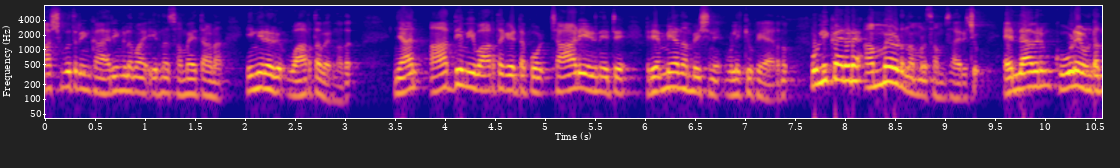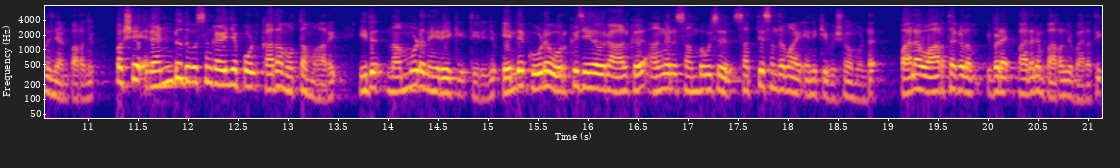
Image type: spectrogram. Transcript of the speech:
ആശുപത്രിയും കാര്യങ്ങളുമായി ഇരുന്ന സമയത്താണ് ഇങ്ങനെ ഒരു വാർത്ത വരുന്നത്. ഞാൻ ആദ്യം ഈ വാർത്ത കേട്ടപ്പോൾ ചാടി എഴുന്നേറ്റ് രമ്യ നമ്പേഷിനെ വിളിക്കുകയായിരുന്നു. പുള്ളിക്കാരുടെ അമ്മയോട് നമ്മൾ സംസാരിച്ചു. എല്ലാവരും കൂടെ ഉണ്ടെന്ന് ഞാൻ പറഞ്ഞു. പക്ഷേ രണ്ടു ദിവസം കഴിഞ്ഞപ്പോൾ കഥ മൊത്തം മാറി. ഇത് നമ്മുടെ നേരേക്ക് തിരിഞ്ഞു. എന്റെ കൂടെ വർക്ക് ചെയ്ത ഒരാൾക്ക് അങ്ങനെ സംഭവിച്ചതിൽ സത്യസന്ധമായി എനിക്ക് വിഷമമുണ്ട്. പല വാർത്തകളും ഇവിടെ പലരും പറഞ്ഞു പരത്തി.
